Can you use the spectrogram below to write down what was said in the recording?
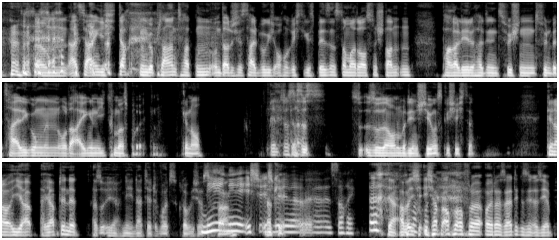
ähm, als wir eigentlich dachten und geplant hatten. Und dadurch ist halt wirklich auch ein richtiges Business nochmal draus entstanden. Parallel halt inzwischen zu den Beteiligungen oder eigenen E-Commerce-Projekten. Genau. Interessant. Das ist so, so dann auch nochmal die Entstehungsgeschichte. Genau, ihr, ihr habt in der, also ja, nee, Nadja, du wolltest, glaube ich, was nee, fragen. Nee, nee, ich, ich okay. äh, sorry. Ja, aber ich, ich habe auch auf eurer Seite gesehen, also ihr habt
